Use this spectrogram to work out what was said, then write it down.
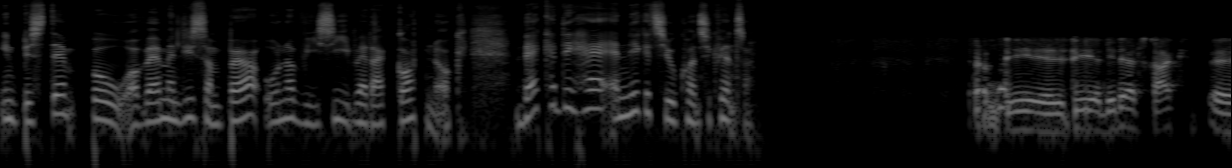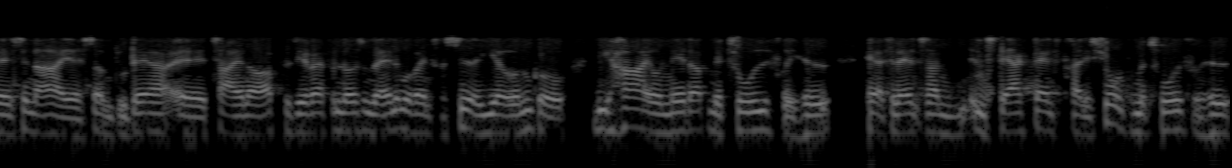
en bestemt bog, og hvad man ligesom bør undervise i, hvad der er godt nok. Hvad kan det have af negative konsekvenser? Det, det er det der træk-scenarie, øh, som du der øh, tegner op. Det er i hvert fald noget, som alle må være interesseret i at undgå. Vi har jo netop metodefrihed her til lands, en, en stærk dansk tradition for metodefrihed.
